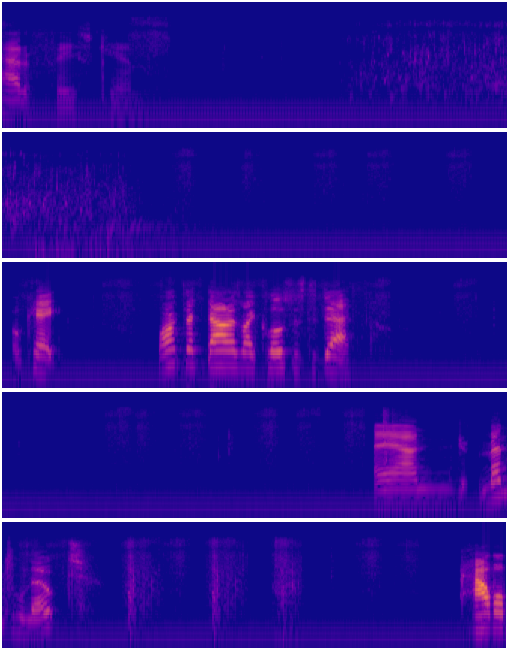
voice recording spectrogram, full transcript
Had a face cam. Okay. Mark that down as my closest to death. And mental note. Have a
